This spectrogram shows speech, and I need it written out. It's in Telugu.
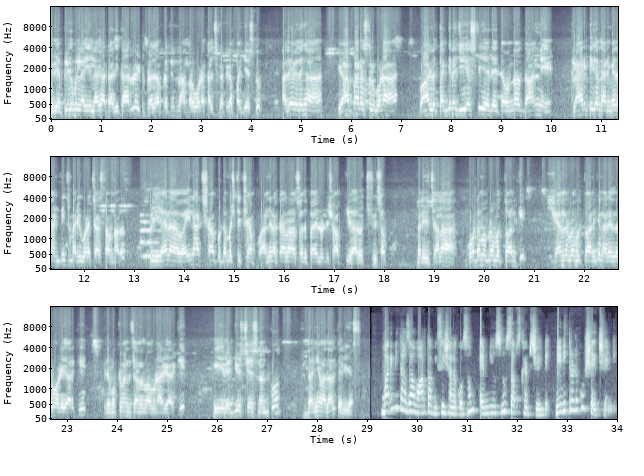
ఇది అప్లికబుల్ అయ్యేలాగా అటు అధికారులు ఇటు ప్రజాప్రతినిధులు అందరూ కూడా కలిసికట్టుగా పనిచేస్తూ అదేవిధంగా వ్యాపారస్తులు కూడా వాళ్ళు తగ్గిన జిఎస్టీ ఏదైతే ఉందో దాన్ని క్లారిటీగా దాని మీద అంటించి మరీ కూడా చేస్తూ ఉన్నారు. ఇప్పుడు ఈవేళ వేళ వైనాట్ షాప్ డొమెస్టిక్ షాప్ అన్ని రకాల సదుపాయాలు ఉండే షాప్కి వేళ వచ్చి చూసాం. మరి చాలా కూటమి ప్రభుత్వానికి కేంద్ర ప్రభుత్వానికి నరేంద్ర మోడీ గారికి ఇటు ముఖ్యమంత్రి చంద్రబాబు నాయుడు గారికి ఈ రెడ్యూస్ చేసినందుకు ధన్యవాదాలు తెలియజేస్తాం మరిన్ని తాజా వార్తా విశేషాల కోసం ఎం న్యూస్ను సబ్స్క్రైబ్ చేయండి. మీ మిత్రులకు షేర్ చేయండి.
